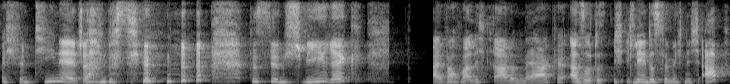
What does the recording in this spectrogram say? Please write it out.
Ich finde Teenager ein bisschen, bisschen schwierig, einfach weil ich gerade merke, also das, ich, ich, lehne das für mich nicht ab,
